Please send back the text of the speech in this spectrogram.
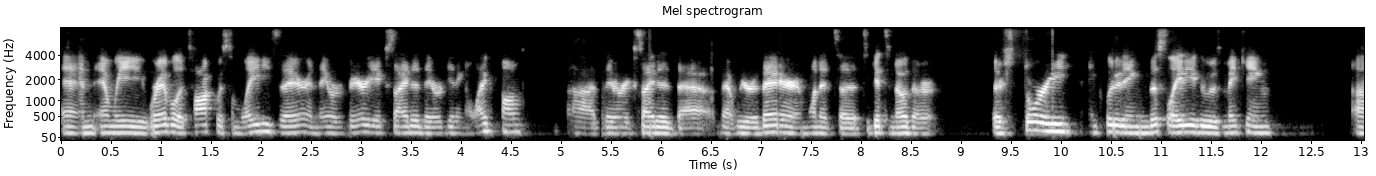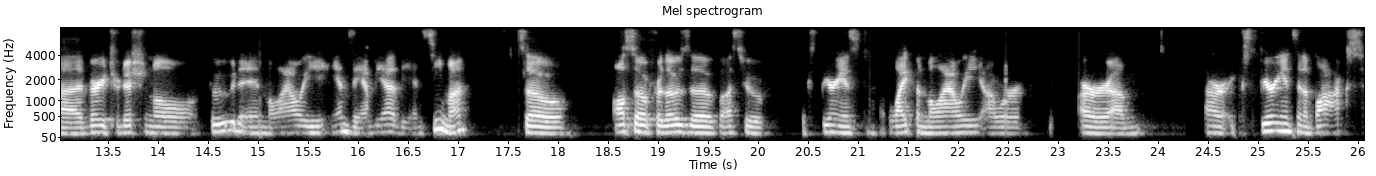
And and we were able to talk with some ladies there and they were very excited. They were getting a LifePump. Uh, they were excited that that we were there and wanted to to get to know their their story, including this lady who was making uh, very traditional food in Malawi and Zambia, the nsima. So, also for those of us who experienced life in Malawi, our our um, our experience in a box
